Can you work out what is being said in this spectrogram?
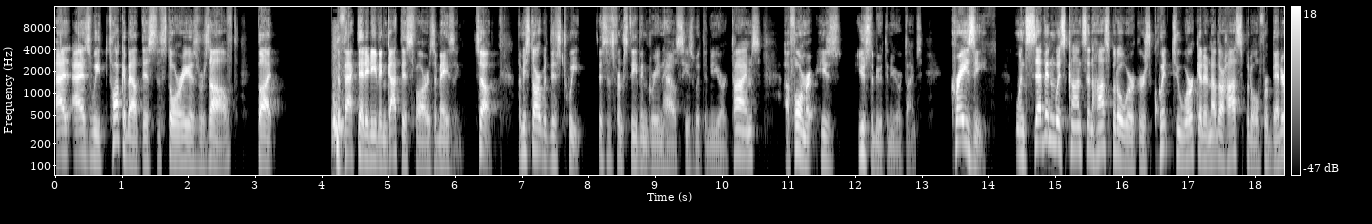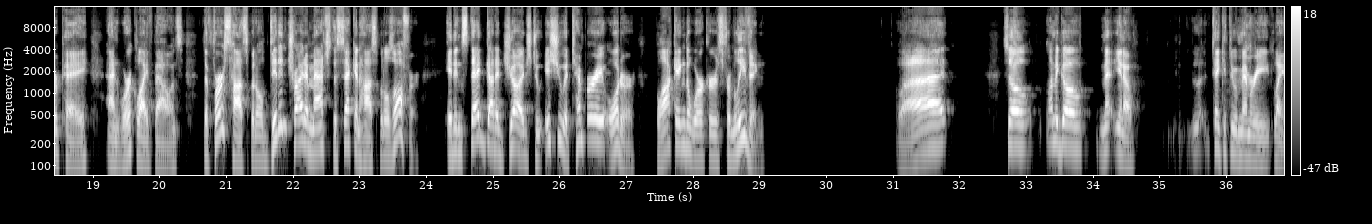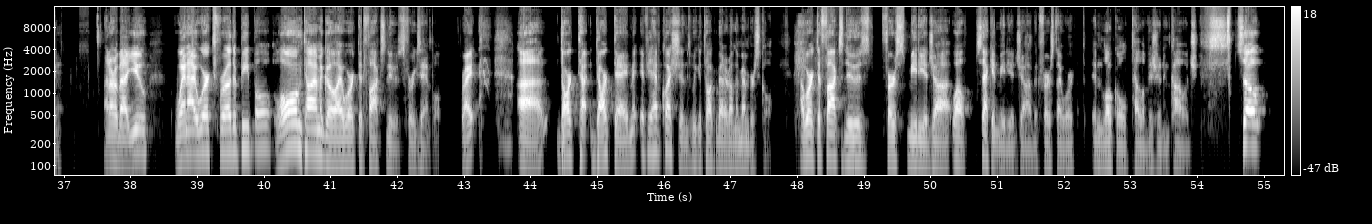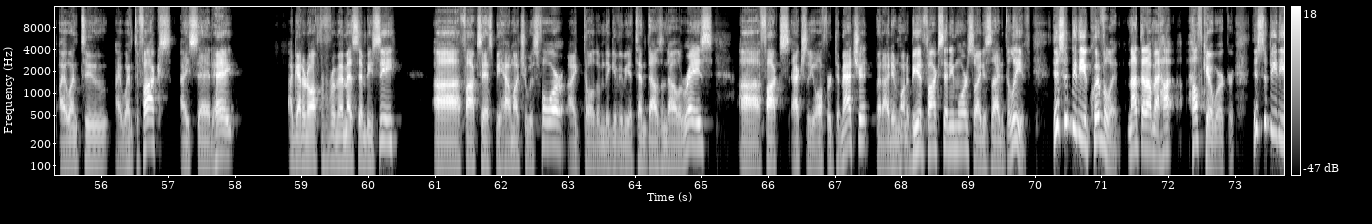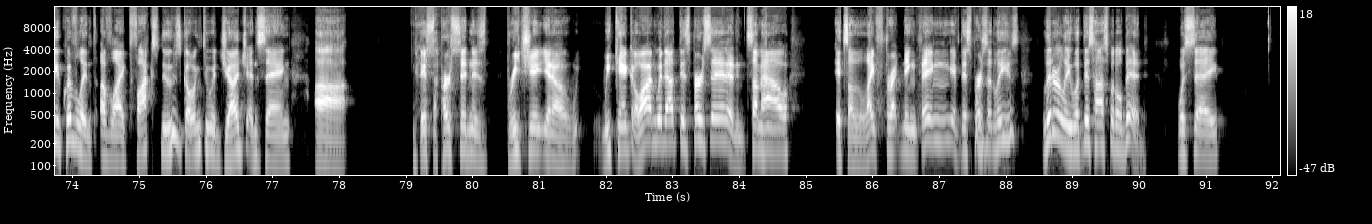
as, as we talk about this, the story is resolved, but the fact that it even got this far is amazing. So let me start with this tweet. This is from Stephen Greenhouse. He's with the New York Times, a former, he's used to be with the New York Times. Crazy. When seven Wisconsin hospital workers quit to work at another hospital for better pay and work life balance, the first hospital didn't try to match the second hospital's offer. It instead got a judge to issue a temporary order blocking the workers from leaving. What? So let me go, you know, take you through memory lane. I don't know about you. When I worked for other people, long time ago, I worked at Fox News, for example, right? Uh, dark, t- dark day. If you have questions, we could talk about it on the members call. I worked at Fox News, first media job, well, second media job. At first, I worked in local television in college. So I went to I went to Fox. I said, "Hey, I got an offer from MSNBC. Uh, Fox asked me how much it was for. I told them they're giving me a ten thousand dollar raise. Uh, Fox actually offered to match it, but I didn't want to be at Fox anymore, so I decided to leave. This would be the equivalent. Not that I'm a healthcare worker. This would be the equivalent of like Fox News going to a judge and saying, uh, "This person is breaching. You know, we, we can't go on without this person, and somehow." It's a life threatening thing if this person leaves. Literally, what this hospital did was say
